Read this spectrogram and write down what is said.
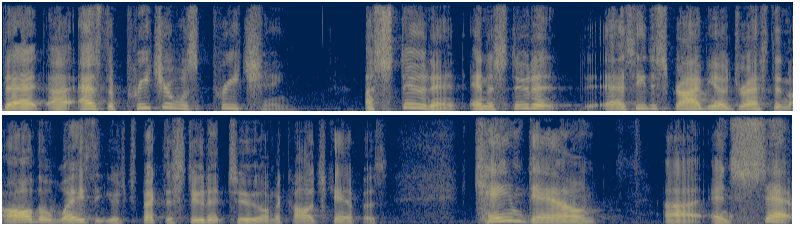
that uh, as the preacher was preaching, a student, and a student, as he described, you know, dressed in all the ways that you expect a student to on a college campus, came down uh, and sat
